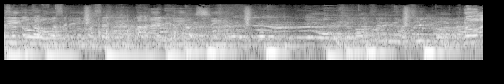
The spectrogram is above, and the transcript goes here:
Fazendo tanta força que não conseguem gritar. No,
